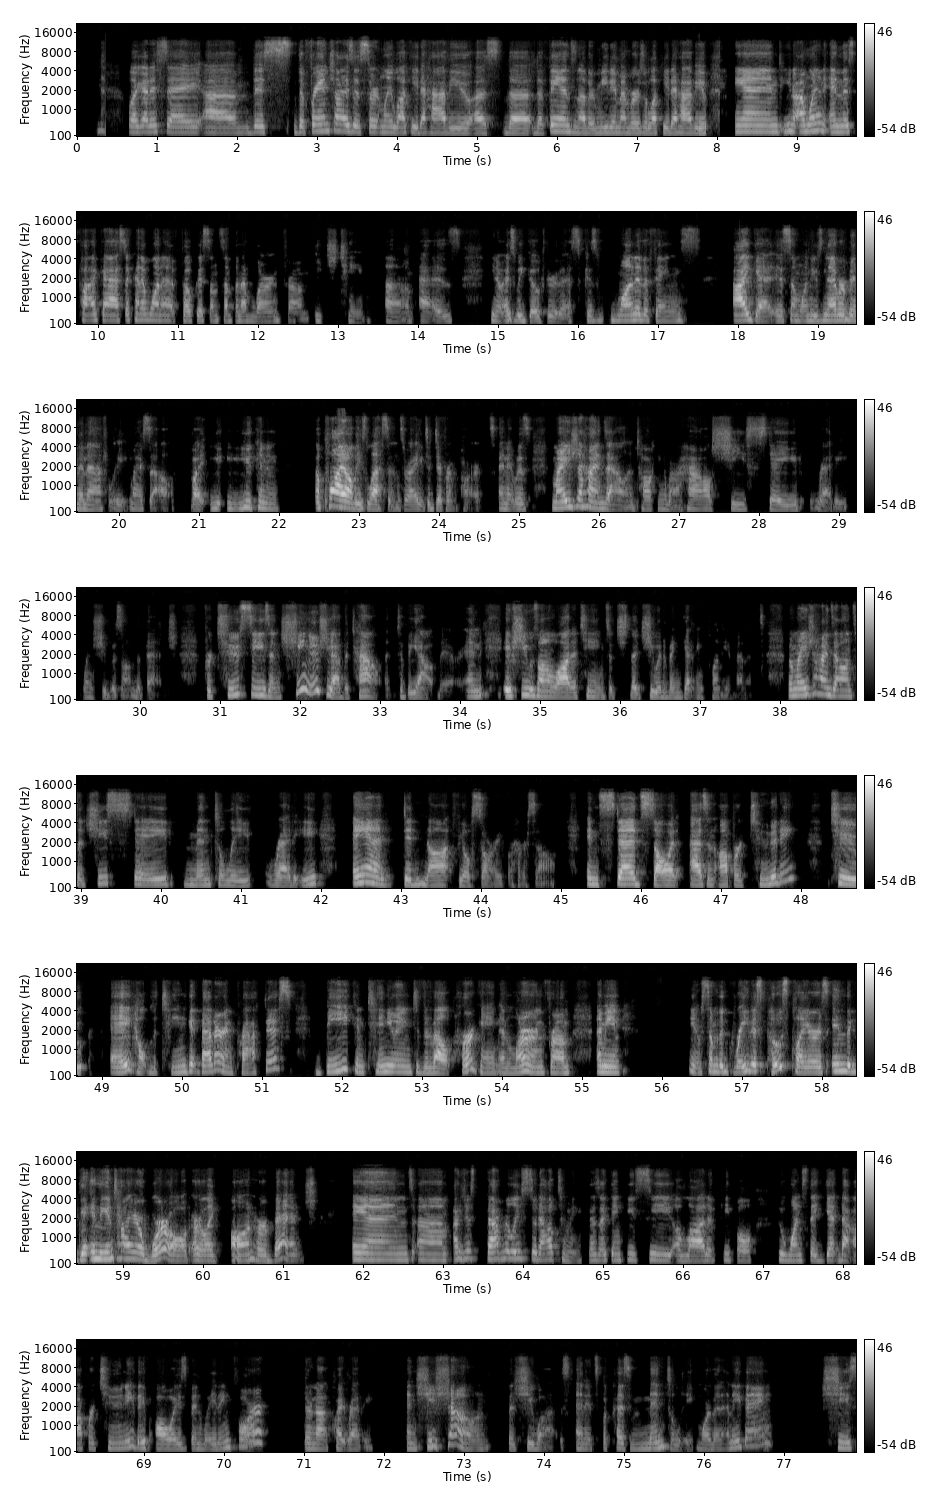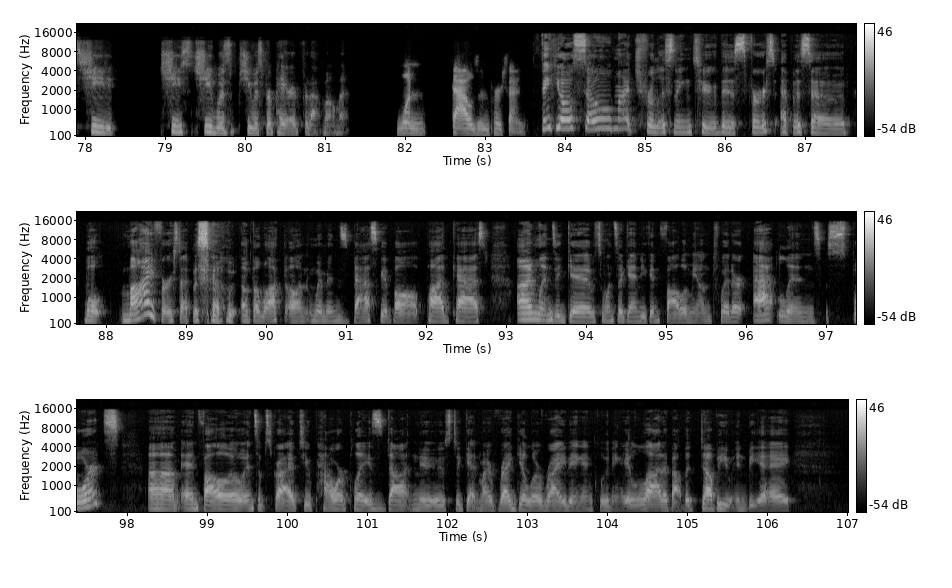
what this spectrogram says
Well, I got to say, um, this the franchise is certainly lucky to have you. Us, the the fans and other media members are lucky to have you. And you know, I want to end this podcast. I kind of want to focus on something I've learned from each team um, as you know as we go through this. Because one of the things I get is someone who's never been an athlete myself, but you, you can apply all these lessons, right, to different parts. And it was Myisha Hines Allen talking about how she stayed ready when she was on the bench. For two seasons, she knew she had the talent to be out there. And if she was on a lot of teams, that she, that she would have been getting plenty of minutes. But Myisha Hines Allen said she stayed mentally ready and did not feel sorry for herself. Instead, saw it as an opportunity to a help the team get better in practice. B continuing to develop her game and learn from i mean you know some of the greatest post players in the in the entire world are like on her bench. And um, i just that really stood out to me because i think you see a lot of people who once they get that opportunity they've always been waiting for they're not quite ready. And she's shown that she was and it's because mentally more than anything she's she she's she was she was prepared for that moment. One thousand percent. Thank you all so much for listening to this first episode. Well, my first episode of the Locked On Women's Basketball podcast. I'm Lindsay Gibbs. Once again, you can follow me on Twitter at Linz Sports. Um, and follow and subscribe to powerplays.news to get my regular writing, including a lot about the WNBA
